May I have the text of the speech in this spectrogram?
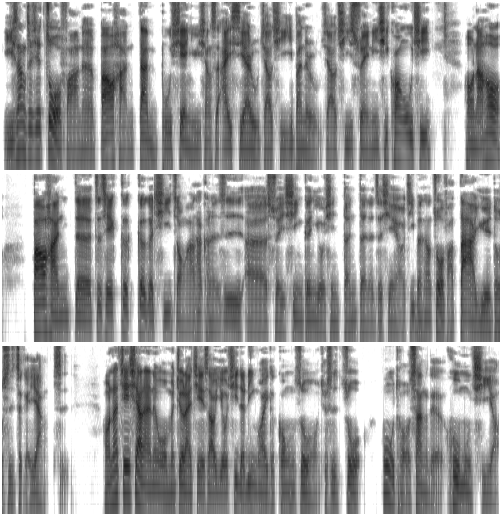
以上这些做法呢，包含但不限于像是 ICI 乳胶漆、一般的乳胶漆、水泥漆、矿物漆哦，然后。包含的这些各各个漆种啊，它可能是呃水性跟油性等等的这些哦，基本上做法大约都是这个样子。好，那接下来呢，我们就来介绍油漆的另外一个工作，就是做木头上的护木漆哦。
